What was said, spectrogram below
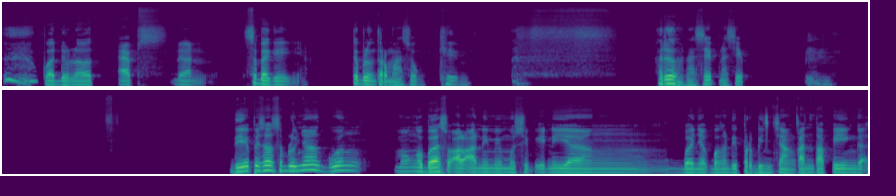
buat download apps dan sebagainya. Itu belum termasuk game. Aduh nasib nasib. Di episode sebelumnya gue mau ngebahas soal anime musim ini yang banyak banget diperbincangkan tapi nggak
